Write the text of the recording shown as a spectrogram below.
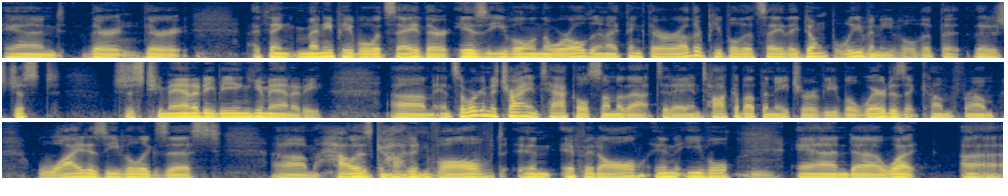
and there there. I think many people would say there is evil in the world, and I think there are other people that say they don't believe in evil. That that, that it's just just humanity being humanity. Um, and so we're going to try and tackle some of that today and talk about the nature of evil. Where does it come from? Why does evil exist? Um, how is God involved in, if at all, in evil? And uh, what uh,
